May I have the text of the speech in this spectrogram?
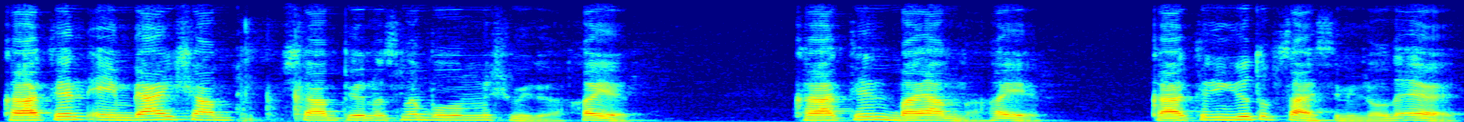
Karakterin NBA şamp- şampiyonasında bulunmuş muydu? Hayır. Karakterin bayan mı? Hayır. Karakterin YouTube sayesinde mi ünlü oldu? Evet.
